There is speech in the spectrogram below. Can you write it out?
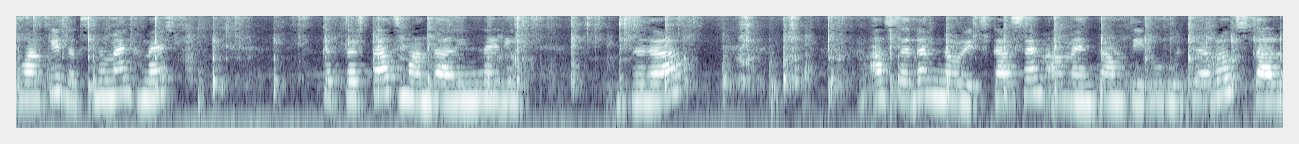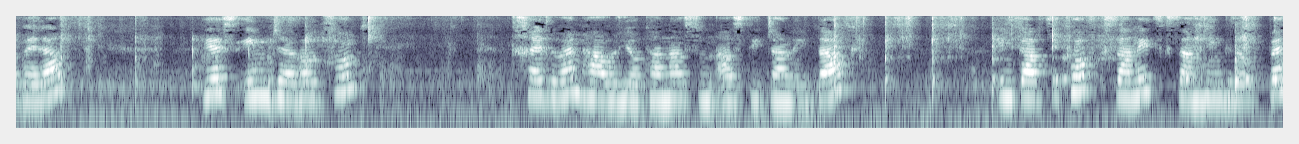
Ուղղակի լցնում ենք մեր կտրտած մանդարինների վրա ասել եմ նորից կասեմ ամեն տան տիրուհու ջեռոց տարբերա ես իմ ջեռոցում թխելու եմ 170 աստիճանի տակ իմ կարծիքով 20-ից 25 րոպե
